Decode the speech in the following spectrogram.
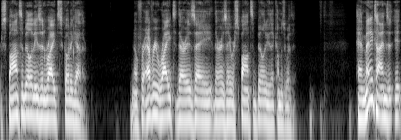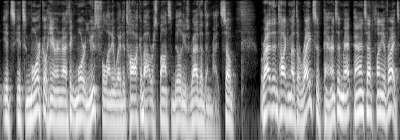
Responsibilities and rights go together. You know, for every right there is a there is a responsibility that comes with it. And many times it, it's it's more coherent and I think more useful anyway to talk about responsibilities rather than rights. So rather than talking about the rights of parents, and parents have plenty of rights,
